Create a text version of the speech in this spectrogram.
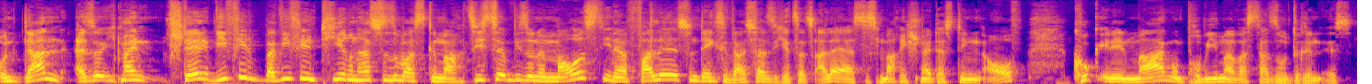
Und dann, also ich meine, stell, wie viel, bei wie vielen Tieren hast du sowas gemacht? Siehst du irgendwie so eine Maus, die in der Falle ist und denkst, du weißt, was ich jetzt als allererstes mache? Ich schneide das Ding auf, guck in den Magen und probier mal, was da so drin ist.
